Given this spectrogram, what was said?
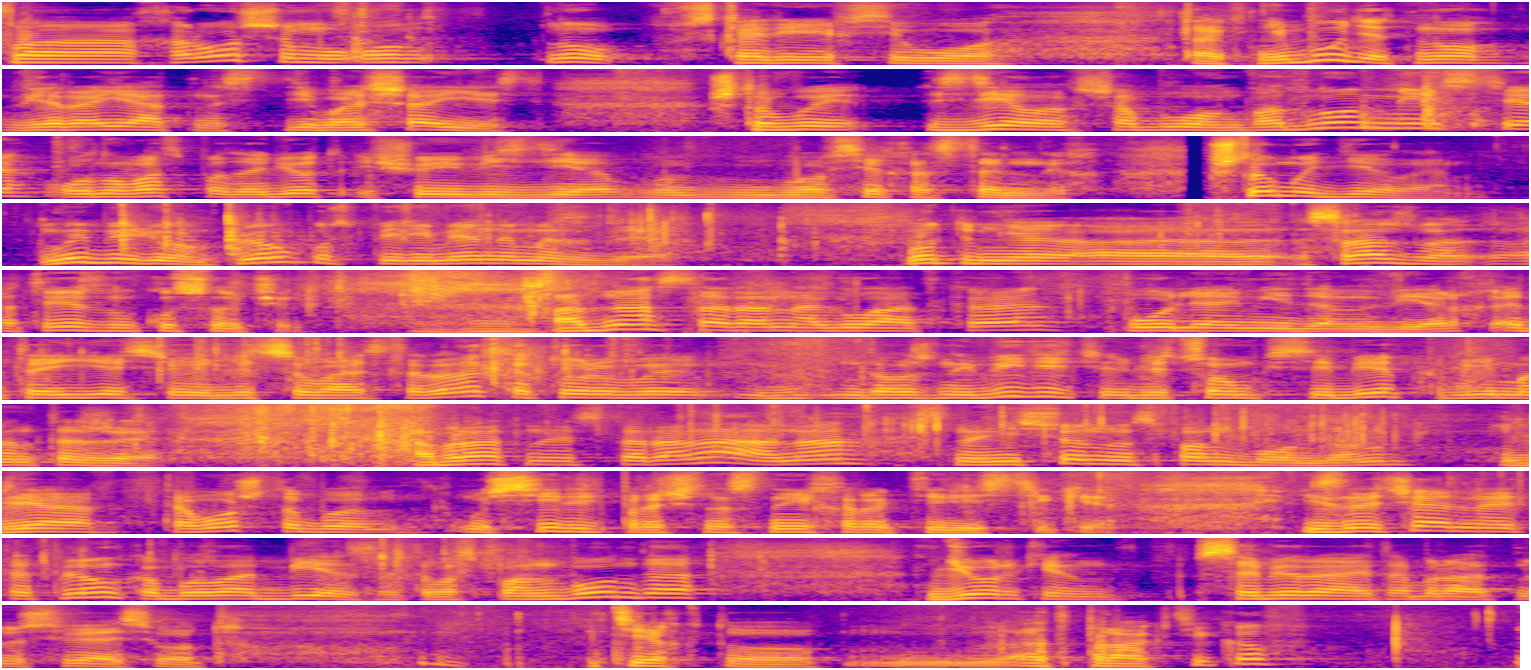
По-хорошему он, ну, скорее всего, так не будет, но вероятность небольшая есть, что вы, сделав шаблон в одном месте, он у вас подойдет еще и везде, во всех остальных. Что мы делаем? Мы берем пленку с переменным SD. Вот у меня э, сразу отрезан кусочек. Одна сторона гладкая, полиамидом вверх. Это и есть ее лицевая сторона, которую вы должны видеть лицом к себе при монтаже. Обратная сторона, она с нанесенным спанбондом для того, чтобы усилить прочностные характеристики. Изначально эта пленка была без этого спанбонда. Деркин собирает обратную связь от тех, кто от практиков.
